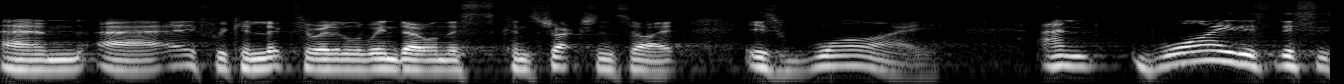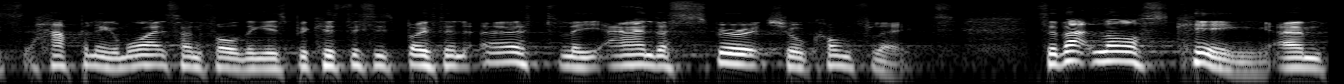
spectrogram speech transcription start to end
um, uh, if we can look through a little window on this construction site, is why. And why this, this is happening and why it's unfolding is because this is both an earthly and a spiritual conflict. So, that last king, um,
